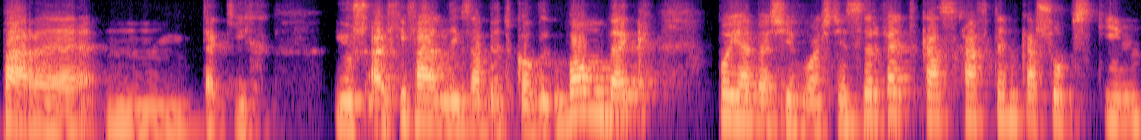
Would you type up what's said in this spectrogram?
parę mm, takich już archiwalnych, zabytkowych bombek. Pojawia się właśnie serwetka z haftem kaszubskim,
